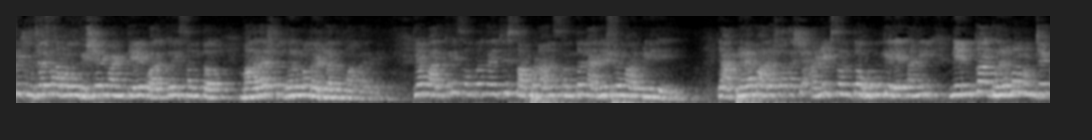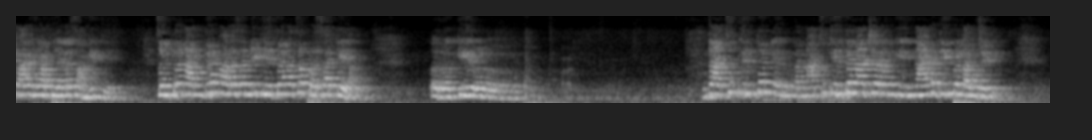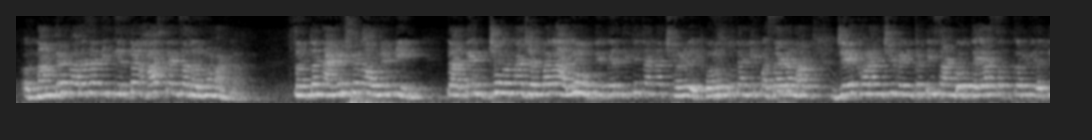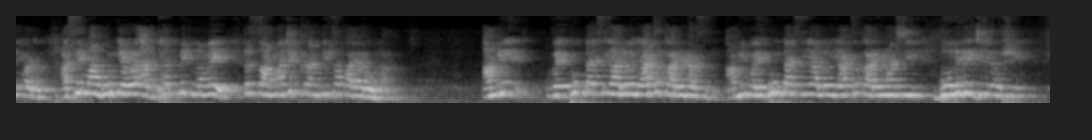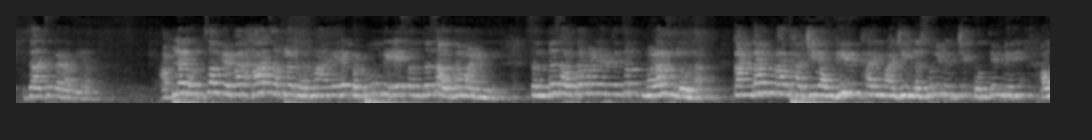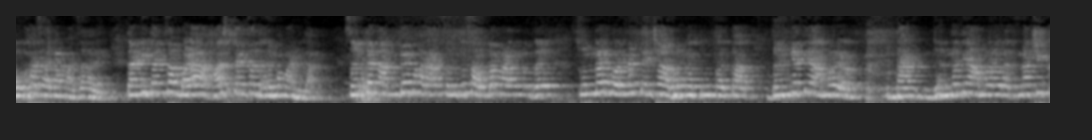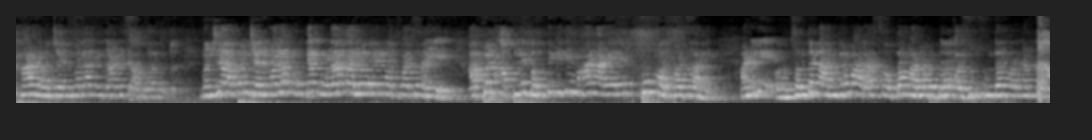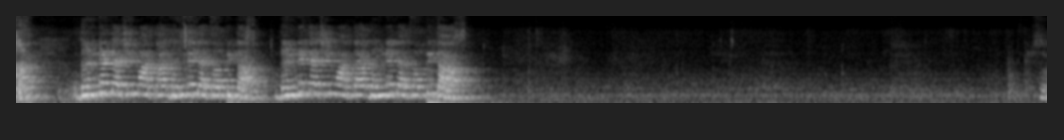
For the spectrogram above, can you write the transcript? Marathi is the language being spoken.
मी तुझ्याजवळ विषय मांडते वारकरी संत महाराष्ट्र धर्म घडला तुम्हा कारणे या वारकरी संप्रदायाची स्थापना संत ज्ञानेश्वर महाराजांनी केली. या आपल्या महाराष्ट्रात असे अनेक संत होऊन गेले त्यांनी नेमका धर्म म्हणजे काय हे आपल्याला सांगितले. संत नामदेव महाराजांनी कीर्तनाचा प्रसार केला. की नाचू कीर्तन नाचू कीर्तनाच्या रंगी ज्ञानदीप लावजे. नामदेव महाराजांनी कीर्तन हाच त्यांचा धर्म मांडला संत ज्ञानेश्वर माऊलींनी त्या ते उच्चवर्णा जन्माला आले होते तरी देखील त्यांना छळले परंतु त्यांनी पसायला ना जे खळांची व्यंकटी सांडो तया सत्कर्मी रती वाढो असे मागून केवळ आध्यात्मिक नव्हे तर सामाजिक क्रांतीचा पाया रोवला. आम्ही वैकुंठासी आलो याच कारणाशी आम्ही वैकुंठासी आलो याच कारणाशी बोलली जी रवशी जाच करावी आपला रोजचा व्यवहार हाच आपला धर्म आहे हे पटवून दिले संत सावतामाळींनी संत सावतामाळी यांनी त्यांचा मळा फुलवला. कांदा मुळा भाजी अवघी विठाई माझी लसुणी मिरची कोथिंबिरी अवघा झाला माझा हरी. त्यांनी त्यांचा मळा हाच त्यांचा धर्म मांडला संत नामदेव महाराज संत सावतामाळांबद्दल सुंदर वर्णन त्यांच्या अभंगातून करतात. धन्य ते अमर धन्य ते अमर रत्नाची खाण जन्मला निधान सावतात म्हणजे आपण जन्माला कोणत्या कुळात आलो हे महत्वाचं नाहीये. आपण आपले भक्ती किती महत्वाचं आहे. आणि संत नामदेव महाराज चौथा महाराबद्दल अजून सुंदर वर्णन करतात. धन्य त्याची माता धन्य त्याचा पिता. धन्य त्याची माता धन्य त्याचा पिता. So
